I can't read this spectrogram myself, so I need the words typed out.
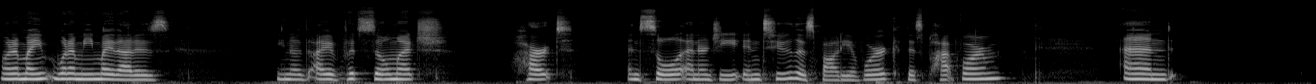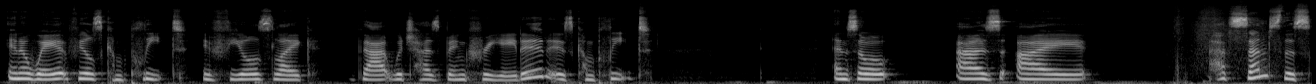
What am I what I mean by that is you know, I have put so much heart and soul energy into this body of work, this platform. And in a way, it feels complete. It feels like that which has been created is complete. And so, as I have sensed this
